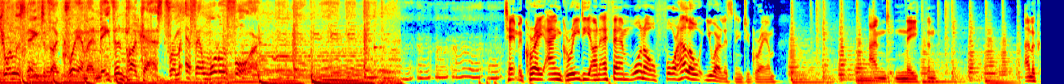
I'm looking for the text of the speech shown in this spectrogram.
You're listening to the Graham and Nathan Podcast from FM 104. Tate McRae and Greedy on FM 104. Hello, you are listening to Graham and Nathan. And look,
